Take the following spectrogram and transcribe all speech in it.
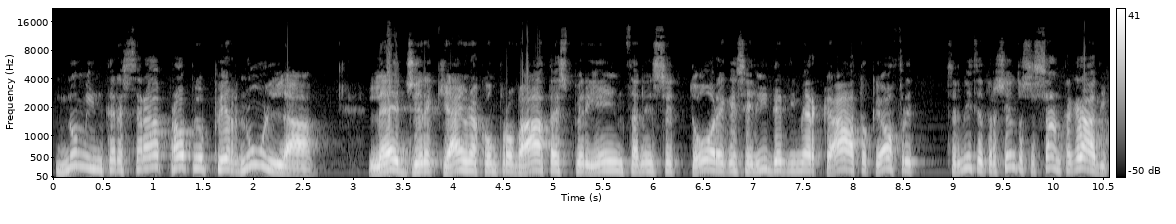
non mi interesserà proprio per nulla leggere che hai una comprovata esperienza nel settore, che sei leader di mercato, che offri servizi a 360 gradi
